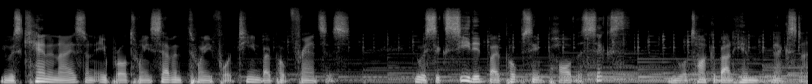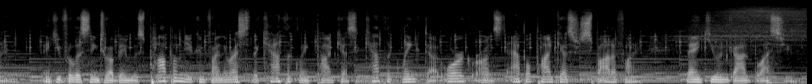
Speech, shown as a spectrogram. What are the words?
he was canonized on April 27, 2014, by Pope Francis. He was succeeded by Pope St. Paul VI. We will talk about him next time. Thank you for listening to Habemus Papam. You can find the rest of the Catholic Link podcast at catholiclink.org or on Apple Podcasts or Spotify. Thank you and God bless you.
